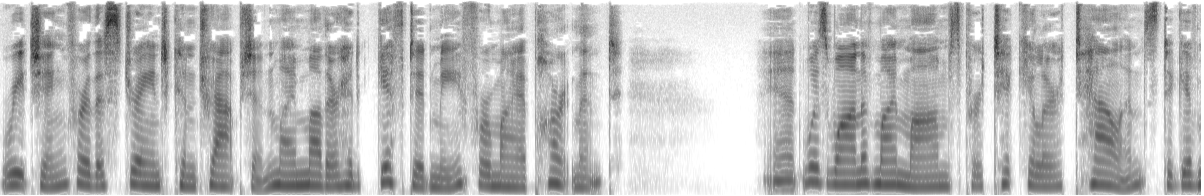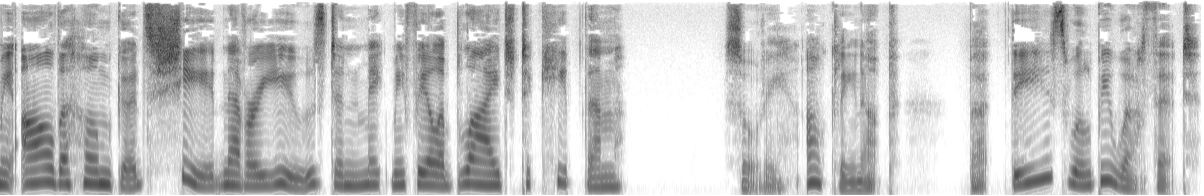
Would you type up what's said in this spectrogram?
reaching for the strange contraption my mother had gifted me for my apartment. It was one of my mom's particular talents to give me all the home goods she'd never used and make me feel obliged to keep them. Sorry, I'll clean up, but these will be worth it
